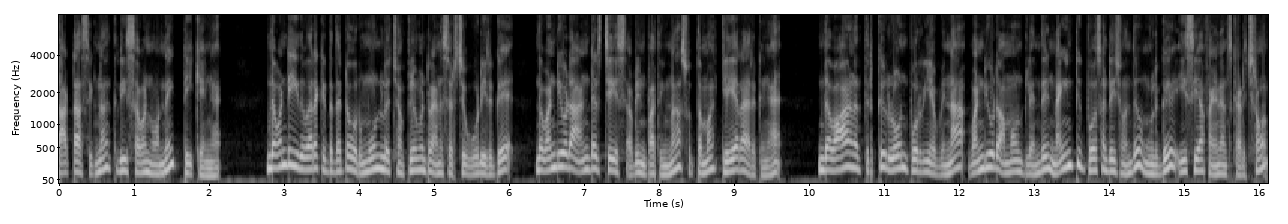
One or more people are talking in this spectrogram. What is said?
Tata Signa three seven one eight டிகேங்க இந்த வண்டி இதுவரை கிட்டத்தட்ட ஒரு மூணு லட்சம் கிலோமீட்டர் அனுசரித்து ஓடி இந்த வண்டியோட அண்டர் சேஸ் அப்படின்னு பார்த்தீங்கன்னா சுத்தமாக கிளியராக இருக்குங்க. இந்த வாகனத்திற்கு லோன் போடுறீங்க அப்படின்னா வண்டியோட அமௌண்ட்லேருந்து 90% பர்சன்டேஜ் வந்து உங்களுக்கு ஈஸியாக ஃபைனான்ஸ் கிடச்சிரும்.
